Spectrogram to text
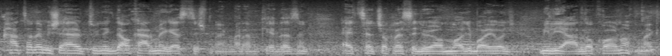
hát ha nem is eltűnik, de akár még ezt is megmerem kérdezni, egyszer csak lesz egy olyan nagy baj, hogy milliárdok halnak meg?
